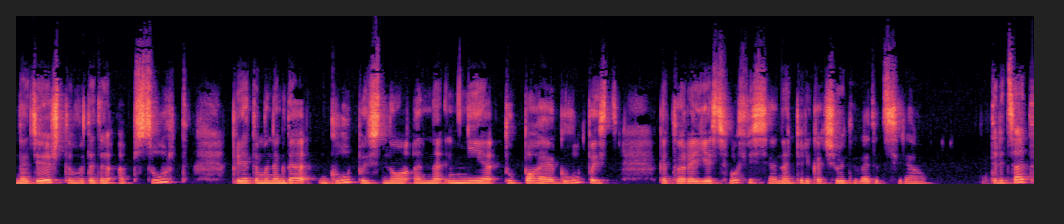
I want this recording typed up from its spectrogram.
Надеюсь, что вот это абсурд, при этом иногда глупость, но она не тупая глупость, которая есть в офисе, она перекочует в этот сериал. 30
